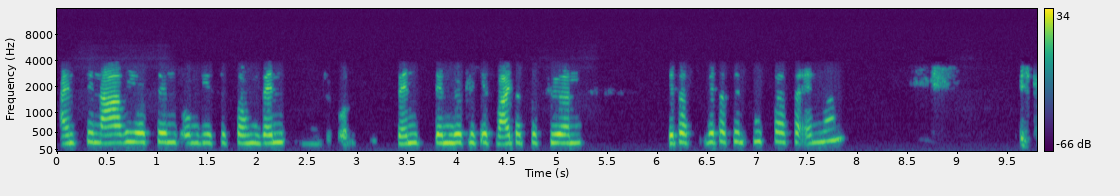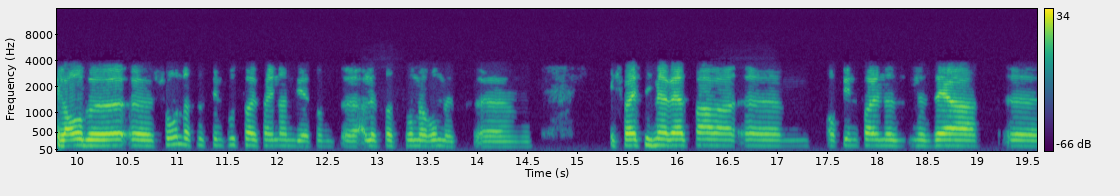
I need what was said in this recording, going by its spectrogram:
ein Szenario sind, um die Saison, wenn wenn es denn möglich ist, weiterzuführen, wird das, wird das den Fußball verändern? Ich glaube äh, schon, dass es den Fußball verändern wird und äh, alles, was drumherum ist. Ähm, ich weiß nicht mehr, wer es war, aber ähm, auf jeden Fall eine, eine sehr äh,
